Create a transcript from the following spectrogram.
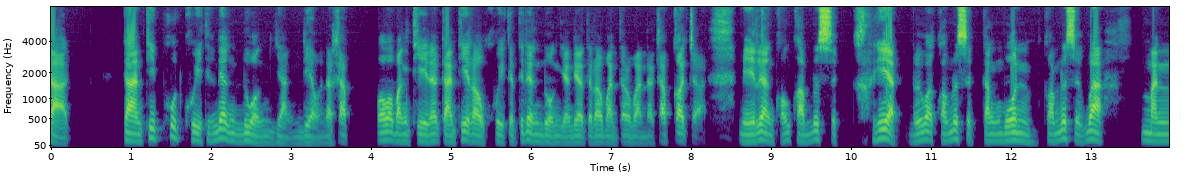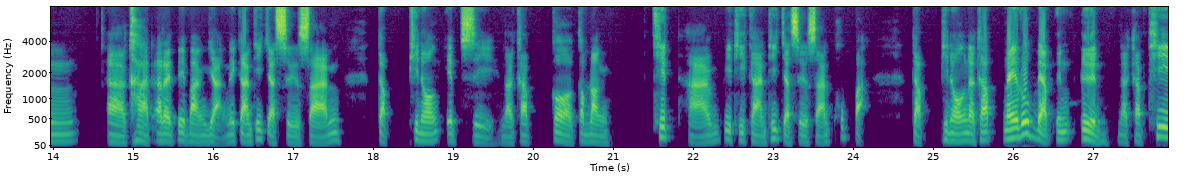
จากการที่พูดคุยถึงเรื่องดวงอย่างเดียวนะครับ เพราะว่าบางทีนะการที่เราคุยกันที่เรื่องดวงอย่างเดียวแต่ละวันแต่ละวันนะครับ ก็จะมีเรื่องของความรู้สึกเครียด หรือว่าความรู้สึกกังวล ความรู้สึกว่ามันขาดอะไรไปบางอย่างในการที่จะสื่อสารกับพี่น้อง FC นะครับ ก็กำลังคิดหาวิธีการที่จะสื่อสารพบปะกับพี่น้องนะครับ ในรูปแบบอื่นๆนะครับที่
